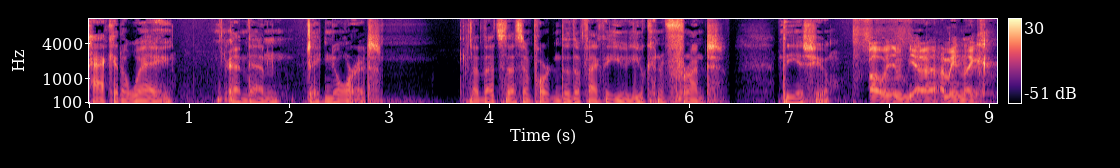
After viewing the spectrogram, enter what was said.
pack it away and then ignore it. That, that's that's important. The, the fact that you you confront the issue. Oh, and yeah, I mean like.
